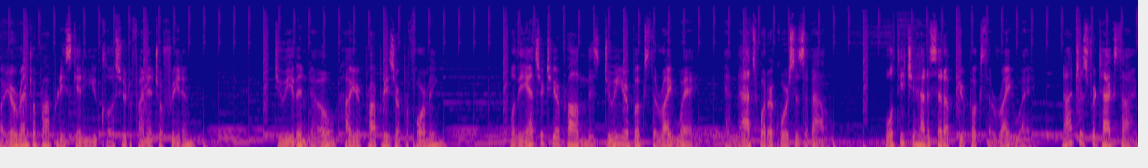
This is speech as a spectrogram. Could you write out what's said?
Are your rental properties getting you closer to financial freedom? Do you even know how your properties are performing? Well, the answer to your problem is doing your books the right way, and that's what our course is about. We'll teach you how to set up your books the right way, not just for tax time,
